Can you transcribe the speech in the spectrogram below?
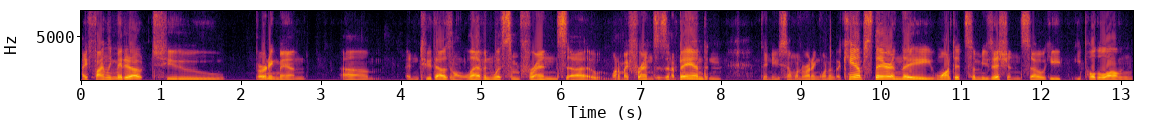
I finally made it out to Burning Man um, in 2011 with some friends. Uh, one of my friends is in a band, and they knew someone running one of the camps there, and they wanted some musicians. So he he pulled along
